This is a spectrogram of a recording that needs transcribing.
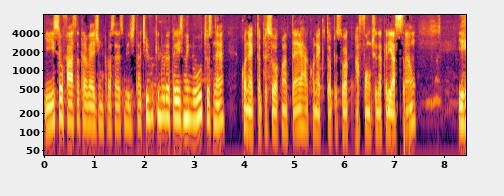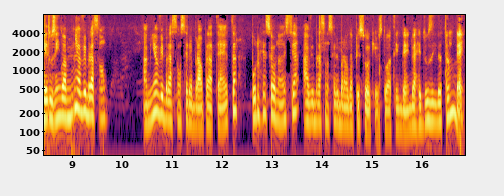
E isso eu faço através de um processo meditativo que dura três minutos, né? Conecto a pessoa com a terra, conecto a pessoa com a fonte da criação e reduzindo a minha vibração, a minha vibração cerebral para teta, por ressonância, a vibração cerebral da pessoa que eu estou atendendo é reduzida também.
